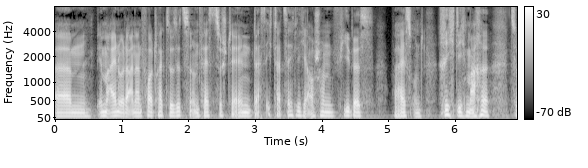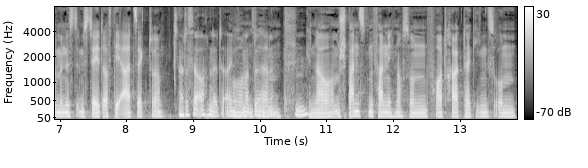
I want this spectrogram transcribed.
ähm, im einen oder anderen Vortrag zu sitzen und festzustellen, dass ich tatsächlich auch schon vieles weiß und richtig mache, zumindest im State-of-the-Art-Sektor. Ah, das ist ja auch nett, eigentlich und, mal zu hören. Ähm, mhm. Genau, am spannendsten fand ich noch so einen Vortrag, da ging es um,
